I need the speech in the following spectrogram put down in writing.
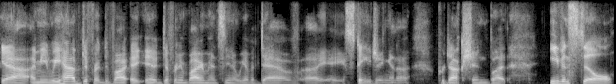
yeah. I mean we have different devi- uh, different environments. You know we have a dev uh, a staging and a production but even still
